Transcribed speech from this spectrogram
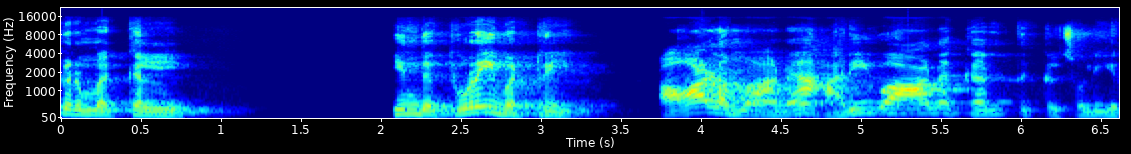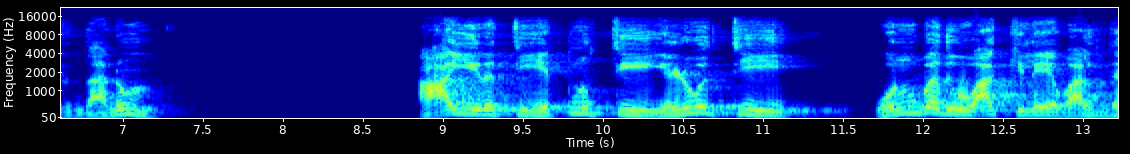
பெருமக்கள் இந்த துறை பற்றி ஆழமான அறிவான கருத்துக்கள் சொல்லி இருந்தாலும் ஆயிரத்தி எட்நூத்தி எழுபத்தி ஒன்பது வாக்கிலே வாழ்ந்த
